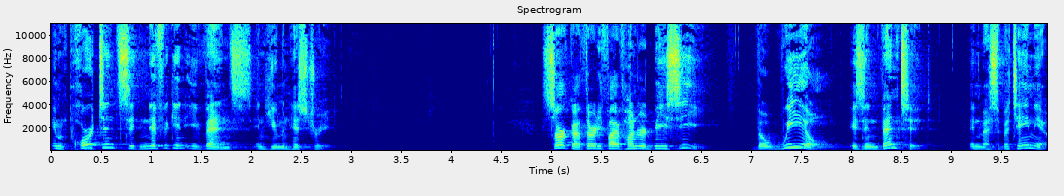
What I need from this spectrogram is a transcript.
important, significant events in human history circa 3500 BC, the wheel is invented in Mesopotamia.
